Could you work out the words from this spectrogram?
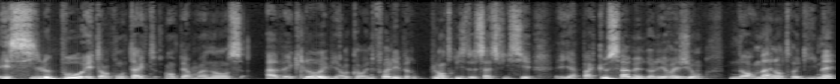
et si le pot est en contact en permanence avec l'eau, eh bien encore une fois, les plantes risquent de s'asphyxier. Et il n'y a pas que ça, même dans les régions normales, entre guillemets,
